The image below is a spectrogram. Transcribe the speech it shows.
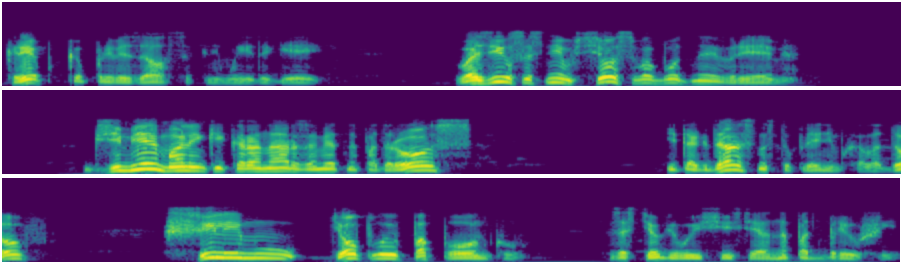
Крепко привязался к нему Едыгей. Возился с ним все свободное время. К зиме маленький коронар заметно подрос, и тогда, с наступлением холодов, сшили ему теплую попонку, застегивающуюся на подбрюшье.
